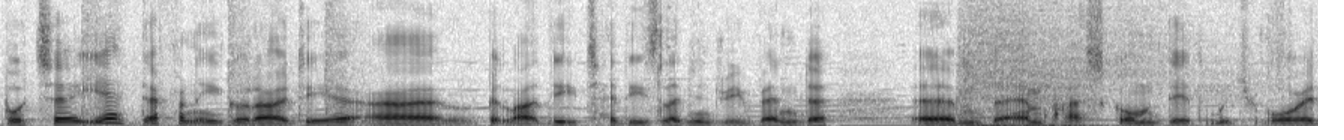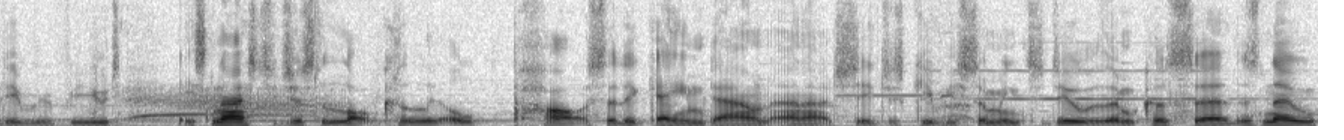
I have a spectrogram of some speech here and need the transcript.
But uh, yeah, definitely a good idea, uh, a bit like the Teddy's Legendary Vendor um, that Empire Scum did, which we've already reviewed. It's nice to just lock little parts of the game down and actually just give you something to do with them because there's no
